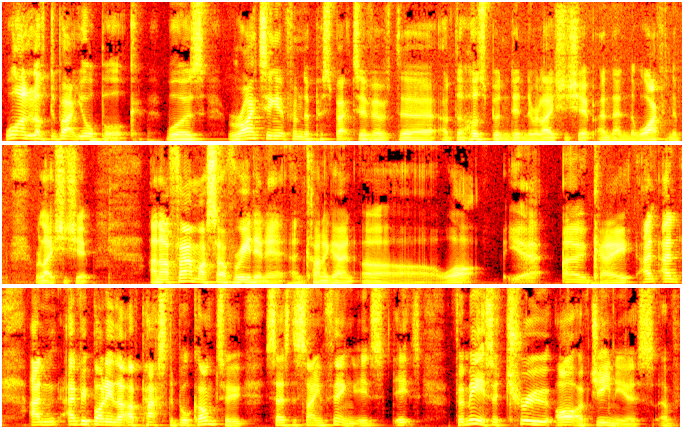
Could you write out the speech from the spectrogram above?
What I loved about your book was writing it from the perspective of the of the husband in the relationship and then the wife in the relationship. And I found myself reading it and kind of going, "Oh, what? Yeah, okay." And and and everybody that I've passed the book on to says the same thing. It's it's for me, it's a true art of genius. Of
